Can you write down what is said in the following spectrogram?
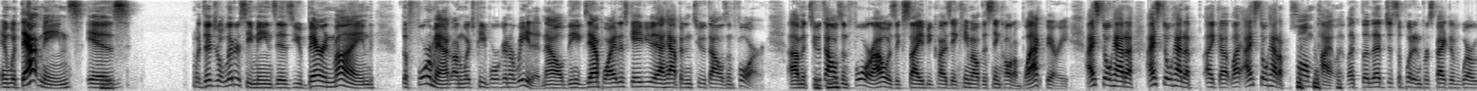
and what that means hmm. is, what digital literacy means is you bear in mind the format on which people were going to read it. Now, the example I just gave you that happened in 2004. Um, in mm-hmm. 2004, I was excited because they came out with this thing called a BlackBerry. I still had a, I still had a, like a, like, I still had a Palm Pilot. Let that just to put it in perspective, where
